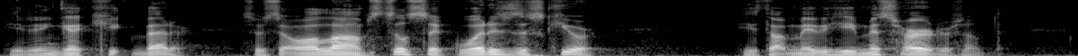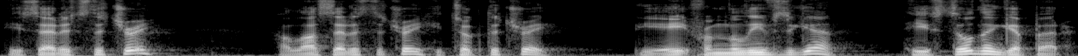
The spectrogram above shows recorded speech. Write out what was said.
He didn't get cu- better. So he said, "Oh Allah, I'm still sick. What is this cure?" He thought maybe he misheard or something. He said, "It's the tree." Allah said, "It's the tree." He took the tree. He ate from the leaves again. He still didn't get better.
